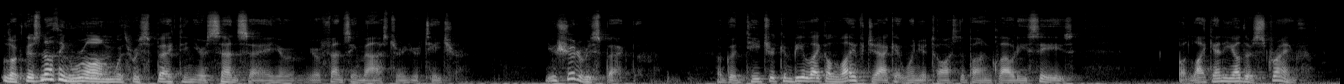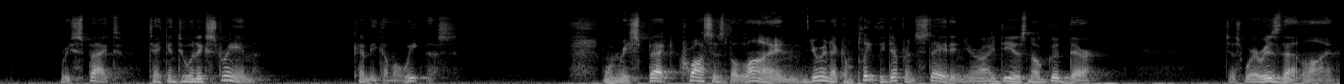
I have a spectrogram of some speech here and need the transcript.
Look, there's nothing wrong with respecting your sensei, your, your fencing master, your teacher. You should respect them. A good teacher can be like a life jacket when you're tossed upon cloudy seas. But like any other strength, respect, taken to an extreme, can become a weakness. When respect crosses the line, you're in a completely different state and your idea is no good there. Just where is that line?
